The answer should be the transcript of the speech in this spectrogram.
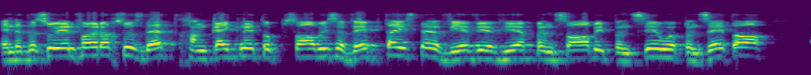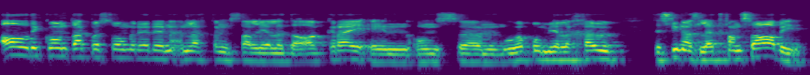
en dit is so eenvoudig soos dit. Gaan kyk net op Sabie se webtuiste www.sabie.co.za. Al die kontakbesonderhede en inligting sal julle daar kry en ons um, hoop om julle gou te sien as lid van Sabie.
